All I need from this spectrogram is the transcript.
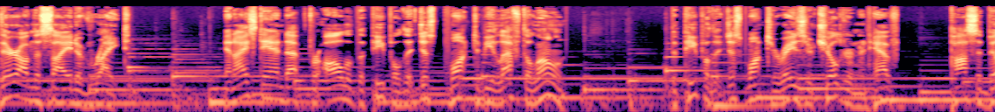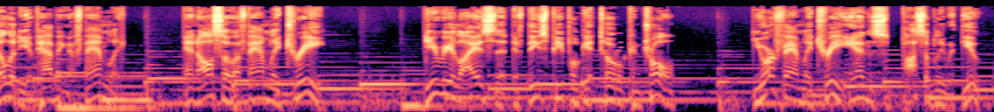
they're on the side of right. And I stand up for all of the people that just want to be left alone. The people that just want to raise their children and have possibility of having a family and also a family tree. Do you realize that if these people get total control, your family tree ends possibly with you.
